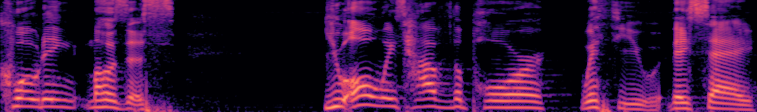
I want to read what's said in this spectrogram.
quoting Moses. You always have the poor with you, they say.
